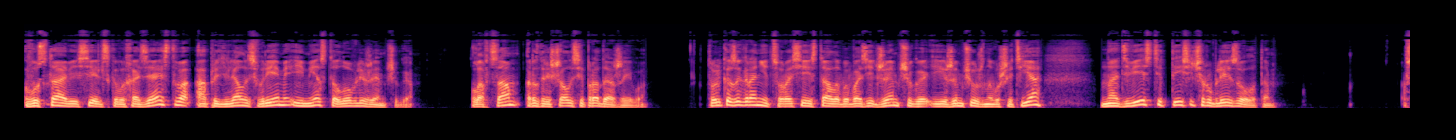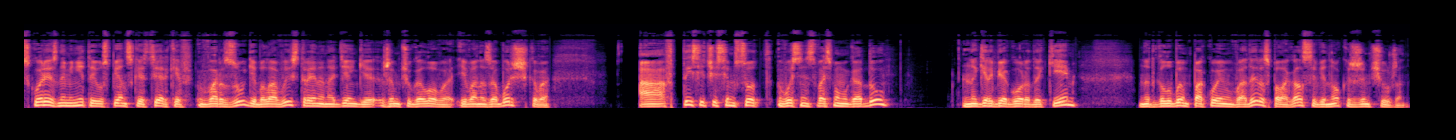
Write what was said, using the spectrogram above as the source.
в уставе сельского хозяйства определялось время и место ловли жемчуга. Ловцам разрешалась и продажа его. Только за границу Россия стала вывозить жемчуга и жемчужного шитья на 200 тысяч рублей золотом. Вскоре знаменитая Успенская церковь в Варзуге была выстроена на деньги жемчуголова Ивана Заборщикова, а в 1788 году на гербе города Кемь над голубым покоем воды располагался венок из жемчужин.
